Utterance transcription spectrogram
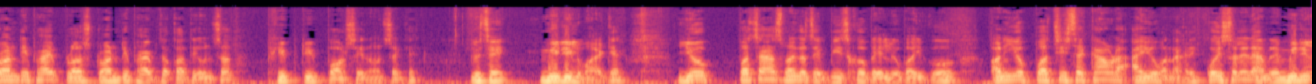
twenty five plus twenty five त कति हुन्छ? फिफ्टी पर्सेन्ट हुन्छ क्या यो चाहिँ मिडिल भयो क्या यो पचास भनेको चाहिँ बिचको भेल्यु भइगयो अनि यो पच्चिस चाहिँ कहाँबाट आयो भन्दाखेरि क्वेसनले नै हामीले मिडिल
